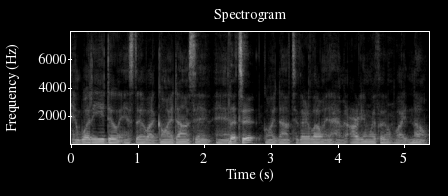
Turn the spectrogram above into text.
And what do you do instead of like going down saying and That's it. going down to their level and having an argument with them? Like, no,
